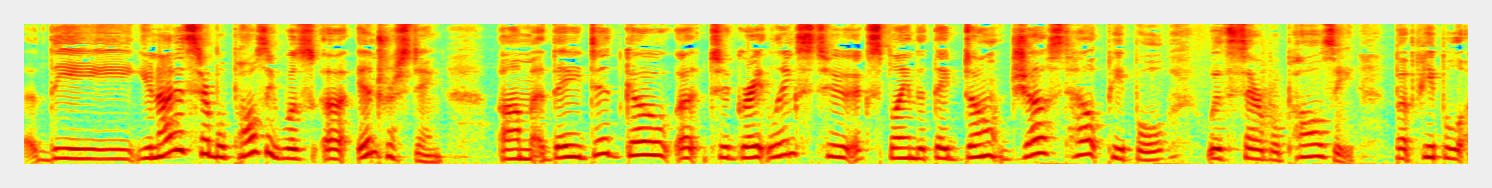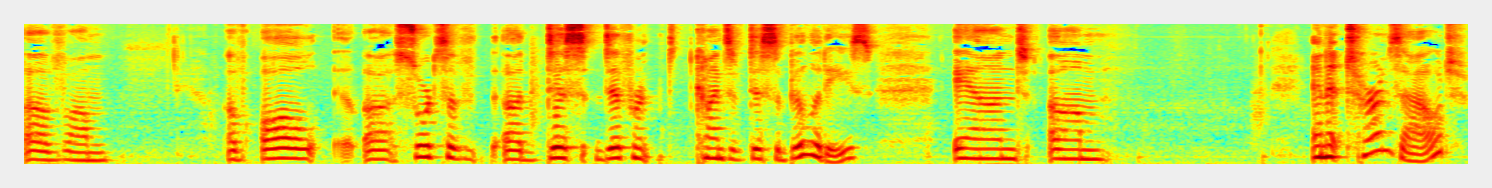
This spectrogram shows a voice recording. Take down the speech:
the United Cerebral Palsy was uh, interesting. Um, they did go uh, to great lengths to explain that they don't just help people with cerebral palsy, but people of um, of all uh, sorts of uh, dis- different kinds of disabilities, and um, and it turns out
